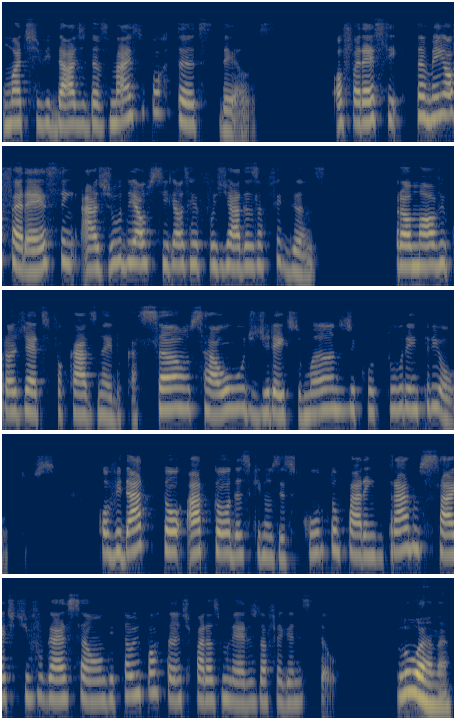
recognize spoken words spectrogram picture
uma atividade das mais importantes delas. Oferece, também oferecem ajuda e auxílio às refugiadas afegãs, promove projetos focados na educação, saúde, direitos humanos e cultura, entre outros. Convidar a, to a todas que nos escutam para entrar no site e divulgar essa ONG tão importante para as mulheres do Afeganistão. Luana,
